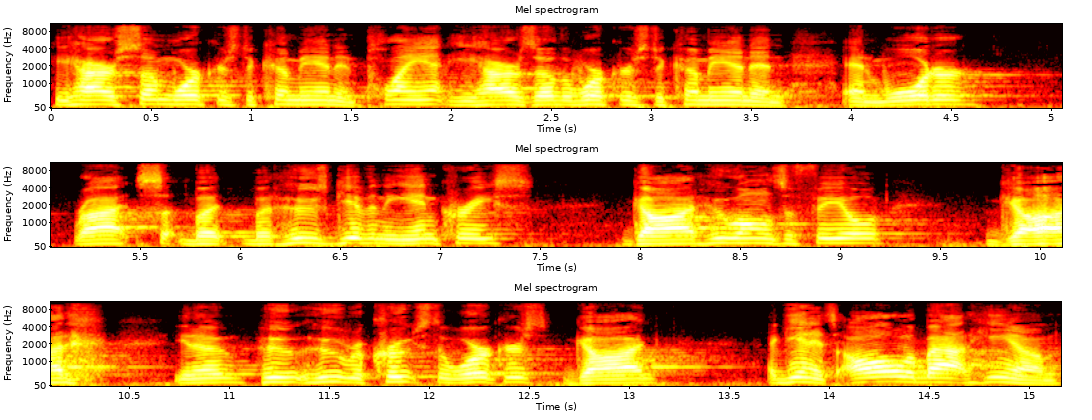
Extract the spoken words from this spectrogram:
He hires some workers to come in and plant. He hires other workers to come in and, and water, right? So, but, but who's giving the increase? God. Who owns the field? God. You know, who, who recruits the workers? God. Again, it's all about Him.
